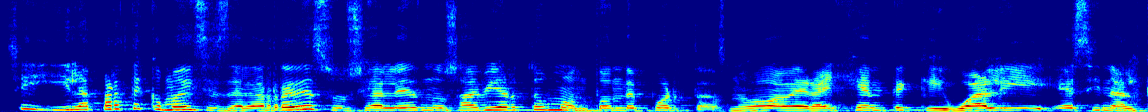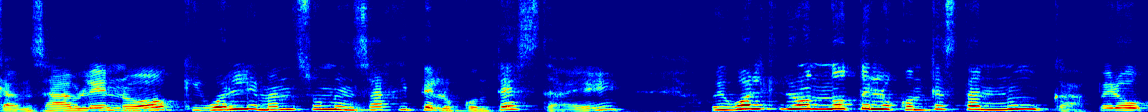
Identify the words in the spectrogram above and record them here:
Sí, y la parte, como dices, de las redes sociales nos ha abierto un montón de puertas, ¿no? A ver, hay gente que igual y es inalcanzable, ¿no? Que igual le mandas un mensaje y te lo contesta, ¿eh? O igual no, no te lo contesta nunca, pero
